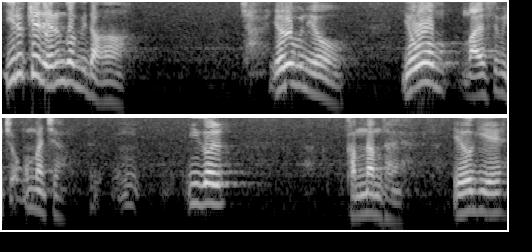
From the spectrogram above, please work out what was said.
이렇게 되는 겁니다. 자, 여러분이요. 요 말씀이 조금만 참. 이, 이걸 감남산에 여기에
